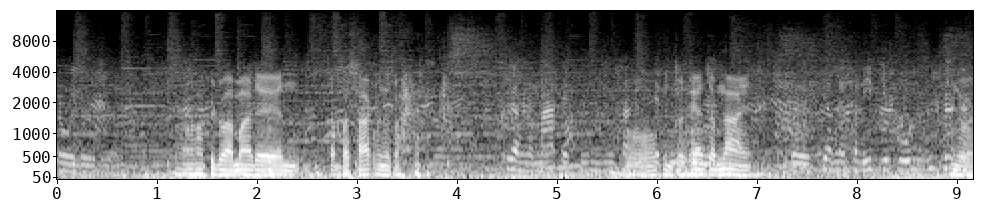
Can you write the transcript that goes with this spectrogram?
โดยโดยโดยอ๋อคือว่ามาเดินจำปาซักเป็นตัวเค รื่องเลยมาแต่ฟุ้นอยู่ผโอ้ลิตแต่เป็นตัวแทนจำหน่ายโดยเครื่องในผลิตอยู่ฟุ้นโดย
